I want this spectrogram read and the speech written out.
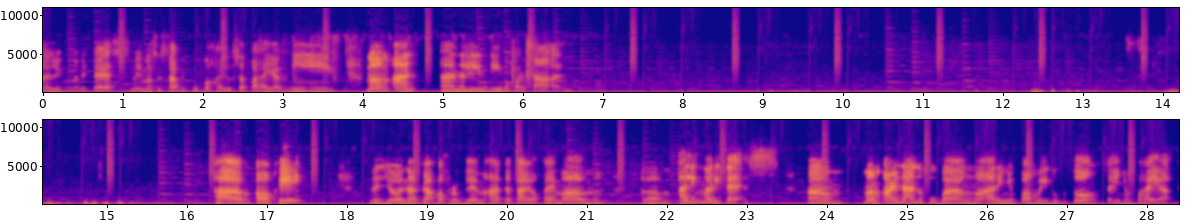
Aling Marites, may masasabi po ba kayo sa pahayag ni Ma'am An Annalyn Di Makartaan? Um, okay. Medyo nagkakaproblema ata tayo kay Ma'am um, Aling Marites. Um, Ma'am Arna, ano po ba ang maaari niyo pang maidugtong sa inyong pahayag?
